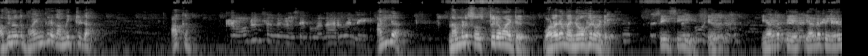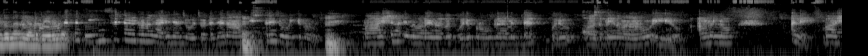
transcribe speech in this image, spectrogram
അതിനകത്ത് ഭയങ്കര കമ്മിറ്റഡാ ആക്ക. അല്ല നമ്മൾ സ്വസ്ഥിരമായിട്ട് വളരെ മനോഹരമായിട്ട്. സി സി ഇയാളുടെ പേര് ഇയാളുടെ പേരെന്തെന്നാണ്? ഇയാളുടെ പേരെന്താ? ഇത്രയും ചോദിക്കുന്നുള്ളൂ ഉം. ഭാഷ എന്ന് പറയുന്നത് ഒരു പ്രോഗ്രാമിന്റെ ഒരു വകഭേദമാണോ ഇല്ലയോ ആണല്ലോ അല്ലേ ഭാഷ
